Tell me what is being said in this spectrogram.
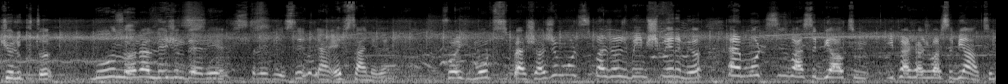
İki ölü kutu. Bu sonra Legendary Stradiyesi yani efsanevi. Sonraki Mortis hiper şarjı. Mortis hiper şarjı benim işime yaramıyor. Eğer Mortis'in varsa bir altın, hiper şarjı varsa bir altın.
